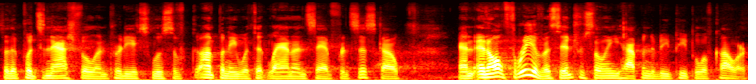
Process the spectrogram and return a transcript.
So that puts Nashville in pretty exclusive company with Atlanta and San Francisco. And, and all three of us, interestingly, happen to be people of color.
